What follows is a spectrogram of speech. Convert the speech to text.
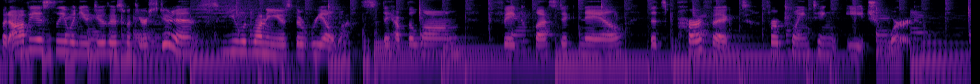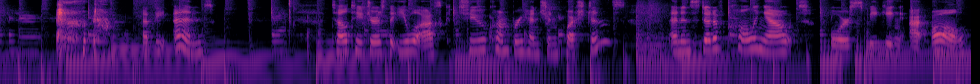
But obviously, when you do this with your students, you would want to use the real ones. They have the long, fake plastic nail that's perfect for pointing each word. At the end, tell teachers that you will ask two comprehension questions and instead of calling out or speaking at all,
